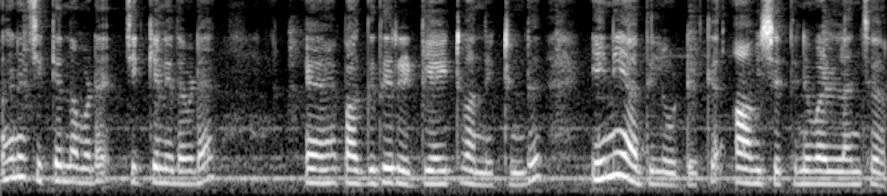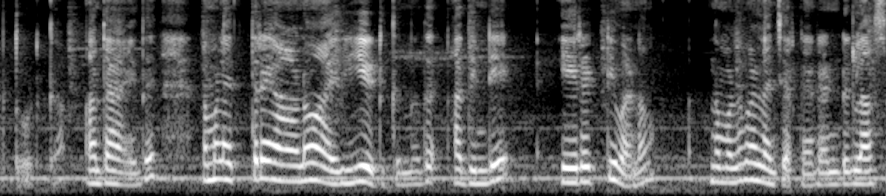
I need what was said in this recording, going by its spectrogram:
അങ്ങനെ ചിക്കൻ നമ്മുടെ ചിക്കൻ ഇതവിടെ പകുതി റെഡിയായിട്ട് വന്നിട്ടുണ്ട്. ഇനി അതിലോട്ടേക്ക് ആവശ്യത്തിന് വെള്ളം ചേർത്ത് കൊടുക്കുക അതായത് നമ്മൾ എത്രയാണോ അരി എടുക്കുന്നത് അതിന്റെ ഇരട്ടി വേണം. നമ്മൾ വെള്ളം ചേർക്കാൻ രണ്ട് ഗ്ലാസ്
